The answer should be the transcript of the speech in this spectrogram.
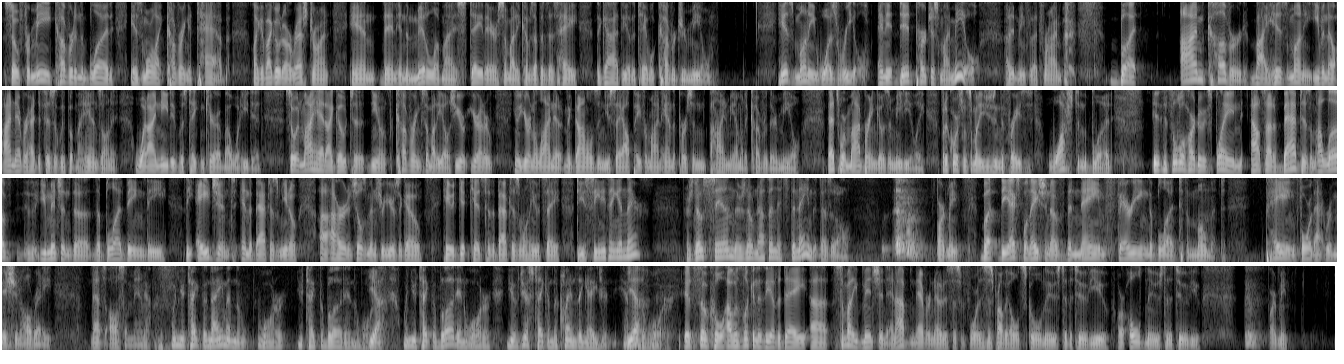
So for me, covered in the blood is more like covering a tab. Like if I go to a restaurant and then in the middle of my stay there, somebody comes up and says, Hey, the guy at the other table covered your meal. His money was real and it did purchase my meal. I didn't mean for that to rhyme, but I'm covered by his money, even though I never had to physically put my hands on it. What I needed was taken care of by what he did. So in my head, I go to you know covering somebody else. You're you're at a you know you're in a line at McDonald's and you say I'll pay for mine and the person behind me. I'm going to cover their meal. That's where my brain goes immediately. But of course, when somebody's using the phrase "washed in the blood," it's a little hard to explain outside of baptism. I love you mentioned the the blood being the the agent in the baptism. You know, uh, I heard a children's minister years ago. He would get kids to the baptism and he would say, "Do you see anything in there? There's no sin. There's no nothing. It's the name that does it all." Pardon me. But the explanation of the name ferrying the blood to the moment, paying for that remission already. That's awesome, man. Yeah. When you take the name in the water, you take the blood in the water. Yeah. When you take the blood in water, you've just taken the cleansing agent into yeah. the water. It's so cool. I was looking at the other day. Uh, somebody mentioned, and I've never noticed this before. This is probably old school news to the two of you, or old news to the two of you. Pardon me.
